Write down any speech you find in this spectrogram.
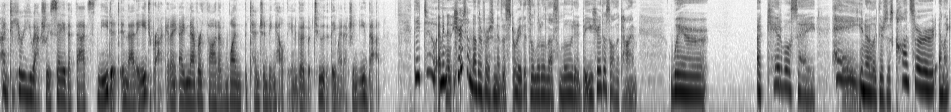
And to hear you actually say that that's needed in that age bracket, I, I never thought of one, the tension being healthy and good, but two, that they might actually need that. They do. I mean, here's another version of the story that's a little less loaded, but you hear this all the time where a kid will say, Hey, you know, like there's this concert and like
